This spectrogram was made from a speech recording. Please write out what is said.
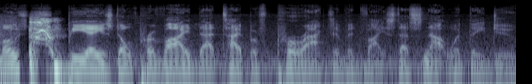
most CPAs don't provide that type of proactive advice. That's not what they do.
